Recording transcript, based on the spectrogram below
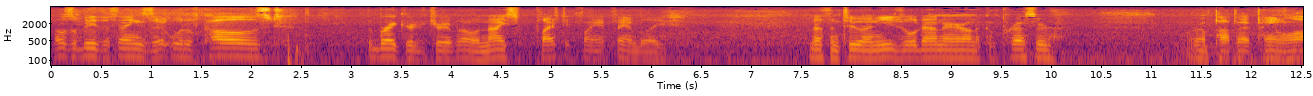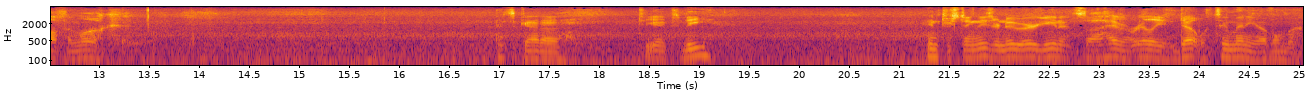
those will be the things that would have caused the breaker to trip. Oh, nice plastic fan, fan blade. Nothing too unusual down there on the compressor. We're gonna pop that panel off and look. It's got a TXV. Interesting, these are newer air units, so I haven't really dealt with too many of them, but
